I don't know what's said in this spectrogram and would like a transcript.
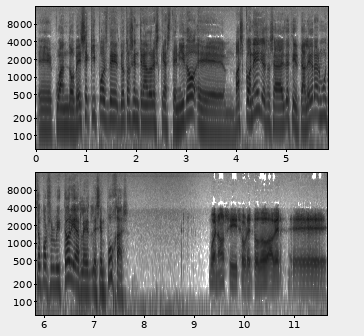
eh, cuando ves equipos de, otros entrenadores que has tenido, eh, ¿vas con ellos? O sea, es decir, ¿te alegras mucho por sus victorias? ¿Les, empujas? Bueno, sí, sobre todo, a ver...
